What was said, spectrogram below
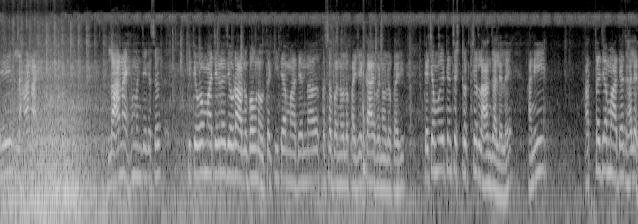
ते लहान आहे. लहान आहे म्हणजे कसं की तेव्हा माझ्याकडे जेवढा अनुभव नव्हता की त्या माद्यांना कसं बनवलं पाहिजे काय बनवलं पाहिजे त्याच्यामुळे त्यांचं स्ट्रक्चर लहान झालेलं आहे. आणि आत्ता ज्या माद्या झाल्यात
